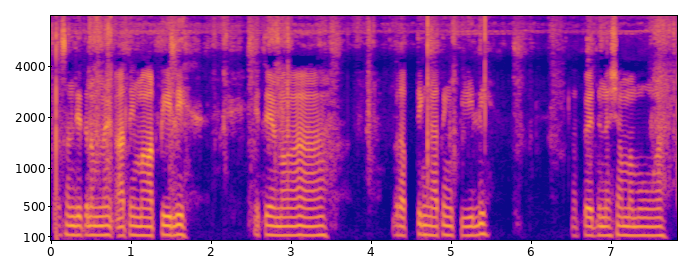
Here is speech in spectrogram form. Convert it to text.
Tapos andito naman yung ating mga pili. Ito yung mga grafting nating pili na pwede na siyang mamunga.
